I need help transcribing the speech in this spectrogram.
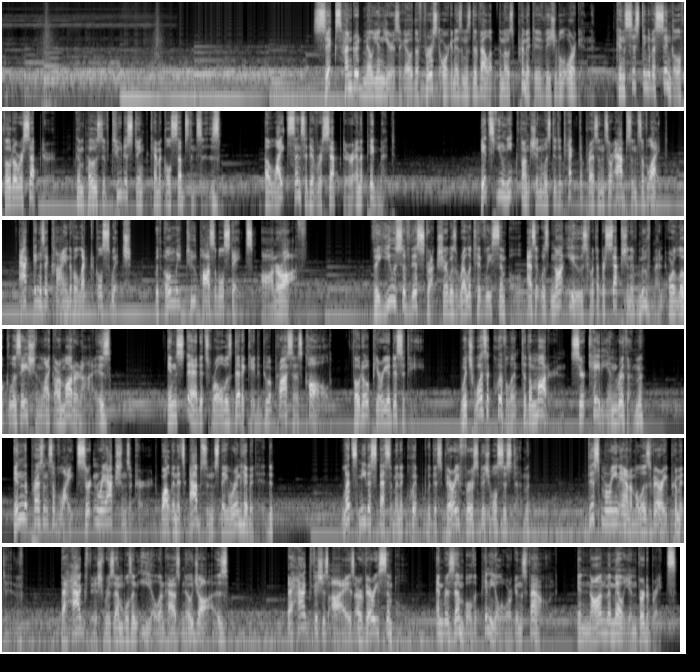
Six hundred million years ago, the first organisms developed the most primitive visual organ, consisting of a single photoreceptor, composed of two distinct chemical substances, a light-sensitive receptor and a pigment. Its unique function was to detect the presence or absence of light, acting as a kind of electrical switch, with only two possible states, on or off. The use of this structure was relatively simple, as it was not used for the perception of movement or localization like our modern eyes. Instead, its role was dedicated to a process called photoperiodicity, which was equivalent to the modern circadian rhythm in the presence of light, certain reactions occurred, while in its absence they were inhibited. Let's meet a specimen equipped with this very first visual system. This marine animal is very primitive. The hagfish resembles an eel and has no jaws. The hagfish's eyes are very simple and resemble the pineal organs found in non-mammalian vertebrates,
